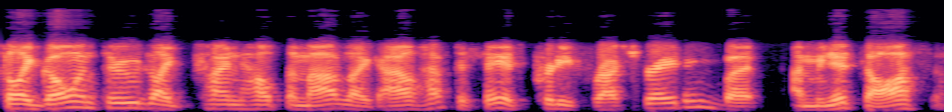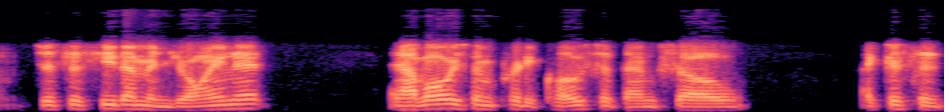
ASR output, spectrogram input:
So like going through like trying to help them out, like I'll have to say it's pretty frustrating, but I mean it's awesome just to see them enjoying it. And I've always been pretty close with them, so like just to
